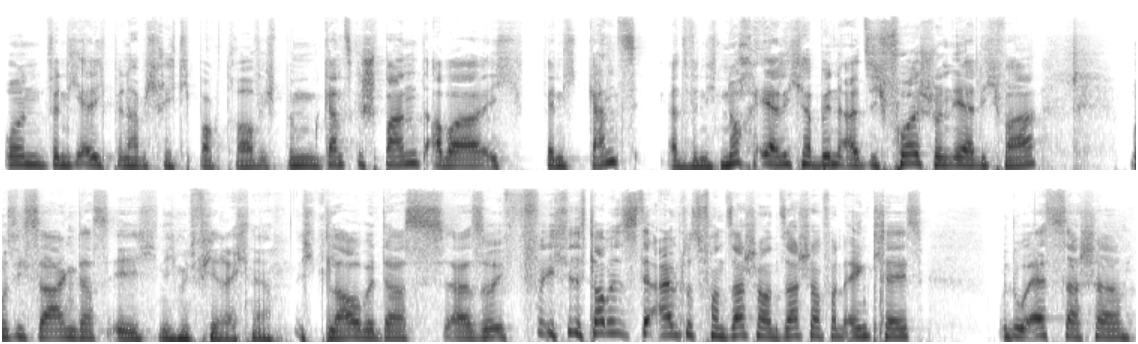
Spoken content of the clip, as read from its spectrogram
Und wenn ich ehrlich bin, habe ich richtig Bock drauf. Ich bin ganz gespannt, aber ich, wenn ich ganz, also wenn ich noch ehrlicher bin, als ich vorher schon ehrlich war, muss ich sagen, dass ich nicht mit viel rechne. Ich glaube, dass, also ich, ich, ich glaube, es ist der Einfluss von Sascha und Sascha von Enclays und US-Sascha.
